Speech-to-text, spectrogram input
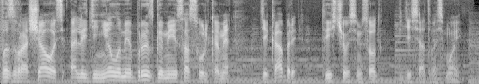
возвращалась оледенелыми брызгами и сосульками. Декабрь 1858.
